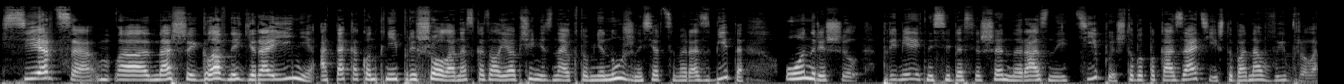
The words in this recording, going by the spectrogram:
сердце э, нашей главной героини, а так как он к ней пришел, она сказала, я вообще не знаю, кто мне нужен, и сердце мое разбито, он решил примерить на себя совершенно разные типы, чтобы показать ей, чтобы она выбрала.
